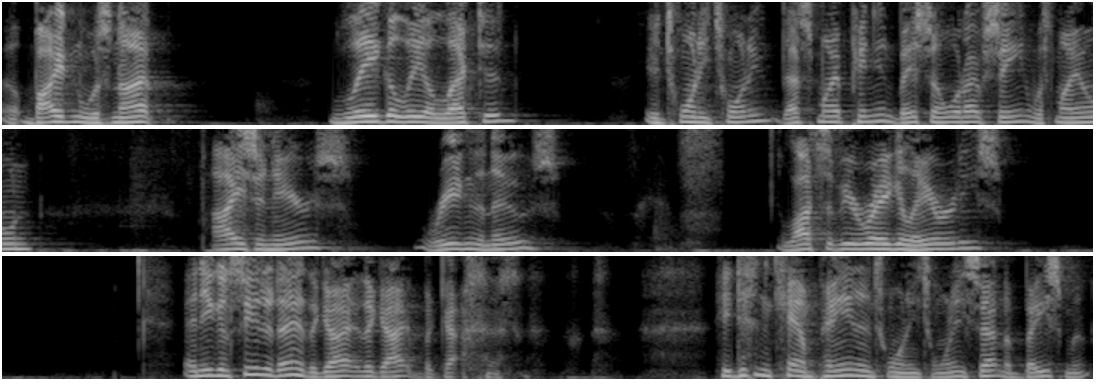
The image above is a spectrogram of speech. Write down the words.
Biden was not legally elected in 2020. That's my opinion based on what I've seen with my own eyes and ears, reading the news. Lots of irregularities. And you can see today the guy, the guy, the guy, he didn't campaign in 2020. He sat in a basement.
